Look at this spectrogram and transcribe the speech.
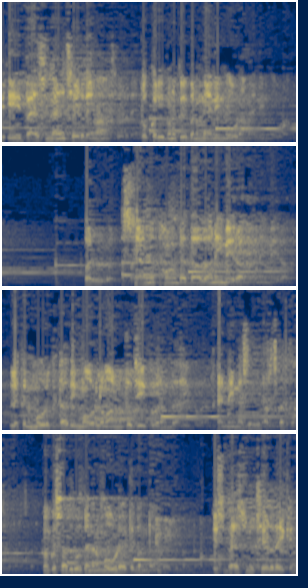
ਤੇ ਇਹ ਬਹਿਸ ਮੈਂ ਛੇੜ ਦੇਵਾਂ ਤਾਂ ਕਰੀਬਨ ਕਰੀਬਨ ਮੈਂ ਵੀ ਮੋੜਾਂ ਪਰ ਸਿਆਣਪ ਹੋਣ ਦਾ ਦਾਵਾ ਨਹੀਂ ਮੇਰਾ। ਲੇਕਿਨ ਮੂਰਖਤਾ ਦੀ ਮੋਹਰ ਲਵਾਉਣ ਤੋਂ ਜੀ ਘਬਰਾਉਂਦਾ ਹੈ। ਐਨੀ ਮੈਂ ਜ਼ਰੂਰ ਅਰਜ਼ ਕਰਦਾ ਕਿਉਂਕਿ ਸਤਿਗੁਰ ਕਹਿੰਦੇ ਨੇ, ਮੂੜ ਹੈ ਤੇ ਬੰਦਾ ਇਸ ਬਹਿਸ ਨੂੰ ਛੇੜਦਾ ਹੀ ਕਿਉਂ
